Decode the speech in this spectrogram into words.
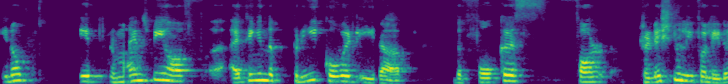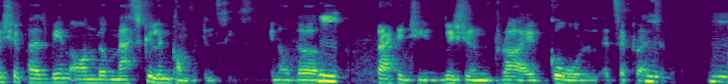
you know it reminds me of uh, i think in the pre-covid era the focus for traditionally for leadership has been on the masculine competencies you know the Hmm. strategy vision drive goal etc etc Hmm.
